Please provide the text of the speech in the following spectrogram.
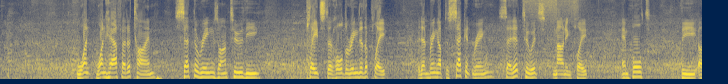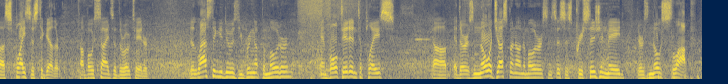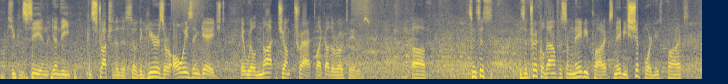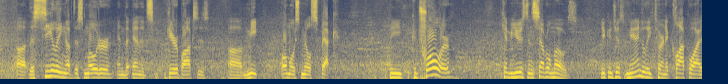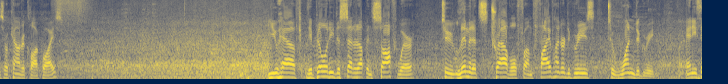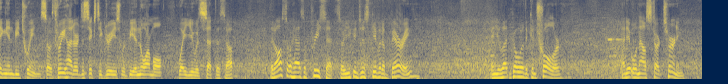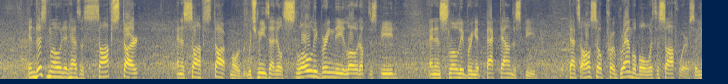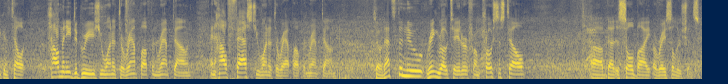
one, one half at a time, set the rings onto the plates that hold the ring to the plate, and then bring up the second ring, set it to its mounting plate, and bolt the uh, splices together on both sides of the rotator. The last thing you do is you bring up the motor and bolt it into place. Uh, there is no adjustment on the motor since this is precision made. There's no slop, as you can see in, in the construction of this. So the gears are always engaged. It will not jump track like other rotators. Uh, since this is a trickle down for some Navy products, Navy shipboard use products. Uh, the sealing of this motor and, the, and its gearboxes uh, meet almost mil spec. The controller can be used in several modes. You can just manually turn it clockwise or counterclockwise. You have the ability to set it up in software to limit its travel from 500 degrees to 1 degree, anything in between. So 360 degrees would be a normal way you would set this up. It also has a preset, so you can just give it a bearing and you let go of the controller and it will now start turning. In this mode, it has a soft start and a soft stop mode, which means that it'll slowly bring the load up to speed and then slowly bring it back down to speed. That's also programmable with the software, so you can tell it how many degrees you want it to ramp up and ramp down and how fast you want it to ramp up and ramp down. So that's the new ring rotator from Prosistel uh, that is sold by Array Solutions.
